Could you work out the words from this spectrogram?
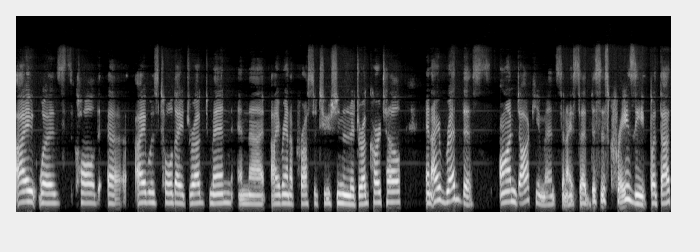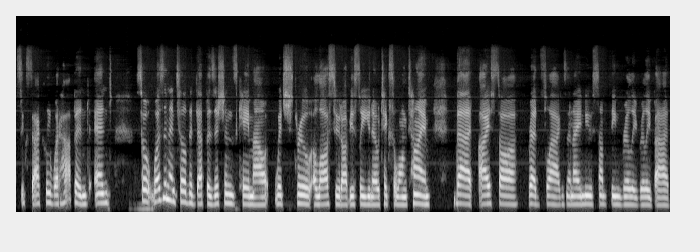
I was called, uh, I was told I drugged men and that I ran a prostitution and a drug cartel. And I read this on documents and I said, This is crazy, but that's exactly what happened. And so it wasn't until the depositions came out, which through a lawsuit, obviously, you know, takes a long time, that I saw red flags and I knew something really, really bad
